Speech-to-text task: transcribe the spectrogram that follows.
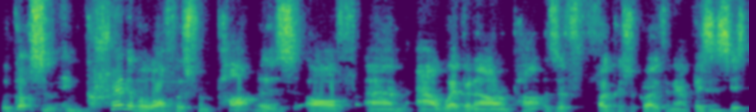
we've got some incredible offers from partners of um, our webinar and partners of Focus4Growth in our businesses.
